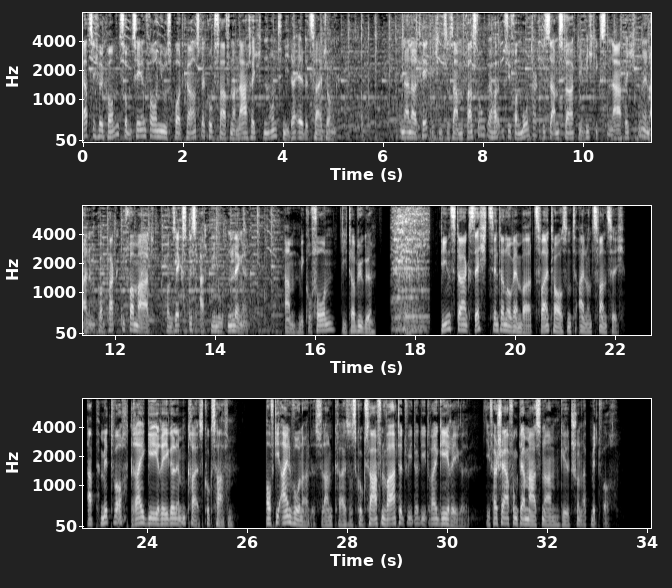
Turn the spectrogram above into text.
Herzlich willkommen zum CNV News Podcast der Cuxhavener Nachrichten und Niederelbe Zeitung. In einer täglichen Zusammenfassung erhalten Sie von Montag bis Samstag die wichtigsten Nachrichten in einem kompakten Format von sechs bis acht Minuten Länge. Am Mikrofon Dieter Büge. Dienstag, 16. November 2021. Ab Mittwoch 3G-Regel im Kreis Cuxhaven. Auf die Einwohner des Landkreises Cuxhaven wartet wieder die 3G-Regel. Die Verschärfung der Maßnahmen gilt schon ab Mittwoch.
